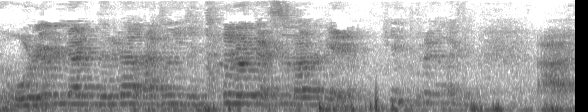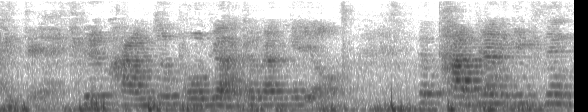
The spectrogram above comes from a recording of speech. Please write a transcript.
월요일 날 들어가가지고 이제 토요일까지 쓰라는 게요. 그게 들어가가지고 아 그때 그 광주 보비학교라는 게요. 그 밥이라는 게 그냥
